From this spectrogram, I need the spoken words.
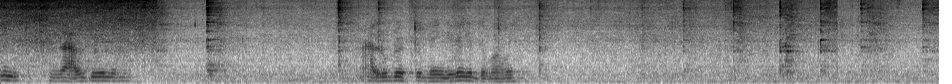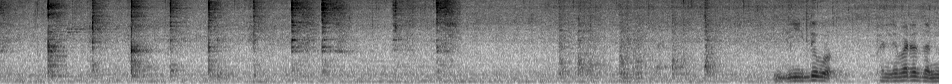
মিনিট জাল দিয়ে নেব। আলুটা একটু ভেঙে ভেঙে দেবো আমি। দিয়ে দেবো ফ্লেভারের জন্য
